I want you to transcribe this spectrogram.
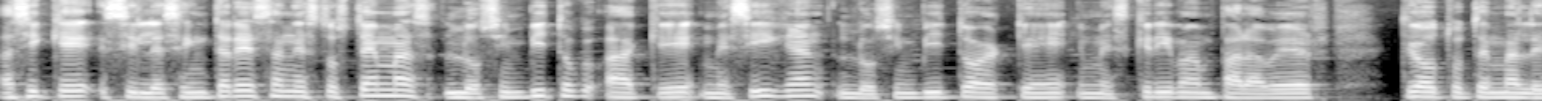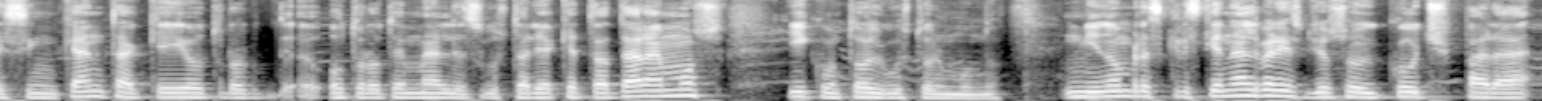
Así que si les interesan estos temas, los invito a que me sigan, los invito a que me escriban para ver qué otro tema les encanta, qué otro, otro tema les gustaría que tratáramos y con todo el gusto del mundo. Mi nombre es Cristian Álvarez, yo soy coach para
